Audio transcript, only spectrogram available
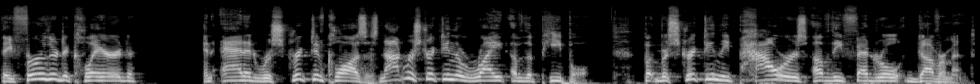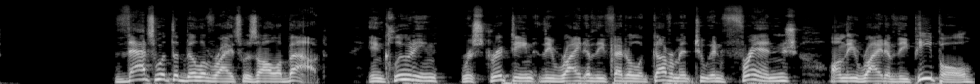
They further declared and added restrictive clauses, not restricting the right of the people, but restricting the powers of the federal government. That's what the Bill of Rights was all about, including restricting the right of the federal government to infringe on the right of the people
